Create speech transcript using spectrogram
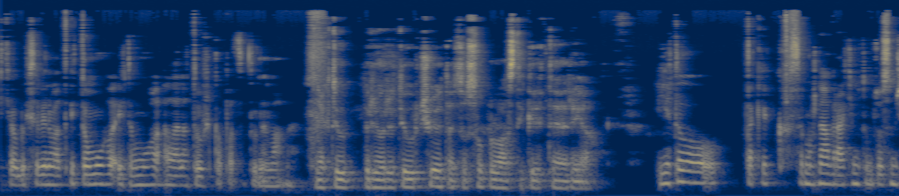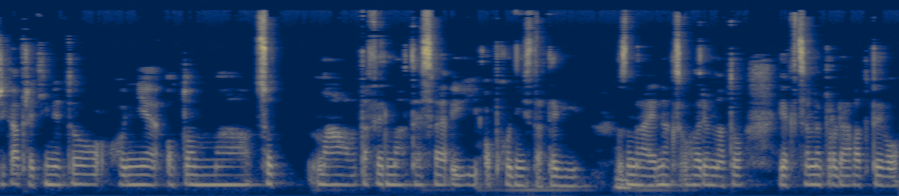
chtěl bych se věnovat i tomuhle, i tomuhle, ale na to už kapacitu nemáme. Jak ty priority určujete? Co jsou pro vás ty kritéria? Je to, tak jak se možná vrátím k tomu, co jsem říkala předtím, je to hodně o tom, co má ta firma v té své obchodní strategii. To znamená jednak s ohledem na to, jak chceme prodávat pivo,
